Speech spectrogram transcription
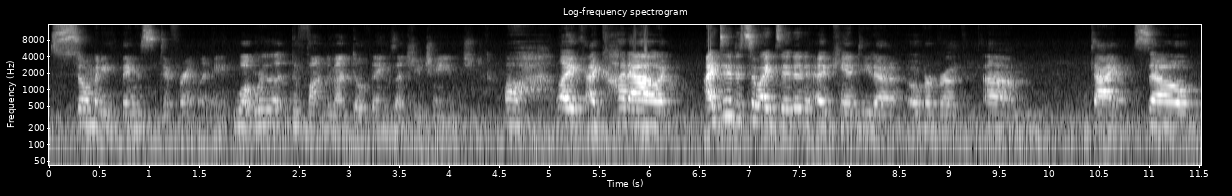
so many things differently. What were the, the fundamental things that she changed? Oh, like I cut out. I did so. I did a, a candida overgrowth um, diet. So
